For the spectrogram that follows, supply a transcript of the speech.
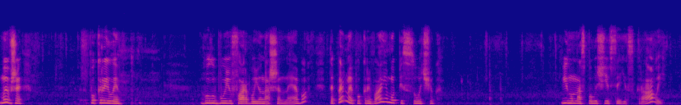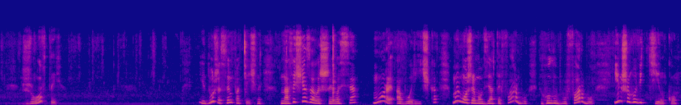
Ми вже покрили голубою фарбою наше небо. Тепер ми покриваємо пісочок. Він у нас получився яскравий, жовтий і дуже симпатичний. У нас ще залишилося море або річка. Ми можемо взяти фарбу, голубу фарбу іншого відтінку.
